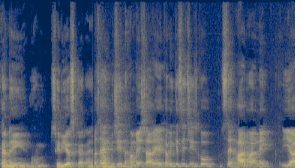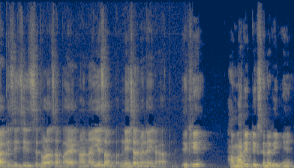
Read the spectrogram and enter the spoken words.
कहा नहीं हम सीरियस कर रहे हैं अच्छा एक जिद हमेशा रहे। कभी किसी चीज़ को से हार मानने या किसी चीज़ से थोड़ा सा भय खाना ये सब नेचर में नहीं रहा आपने। देखिए हमारी डिक्शनरी में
